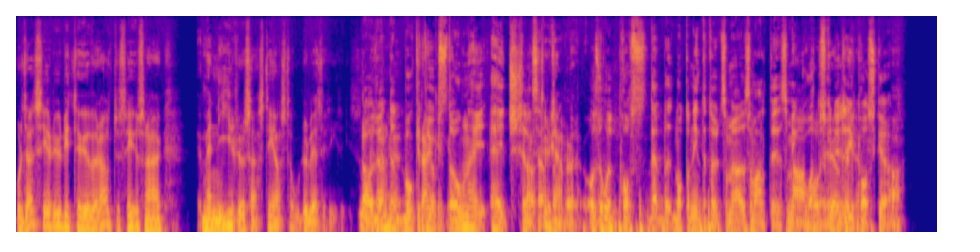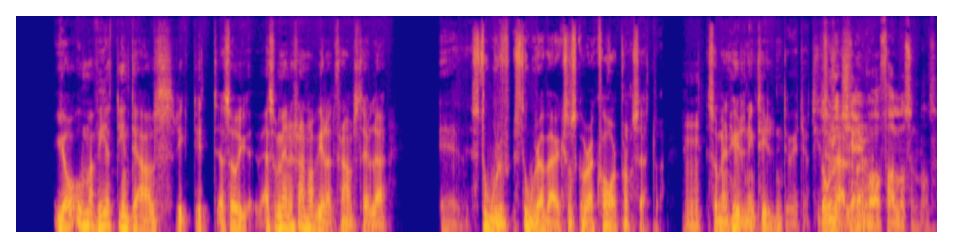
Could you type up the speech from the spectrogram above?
Och det där ser du ju lite överallt. Du ser ju sådana här menirer och sådana stenstol. Du vet, i Ja, den, den i boken tar ju upp. Stonehenge till, Ja, exempel. till exempel. Och, och post, det, något de inte tar ut som, som alltid som är en Ja, gåta. Påskö, det, det är ju till Påskö. Ja. Ja, och man vet inte alls riktigt. Alltså, alltså människan har velat framställa eh, stor, stora verk som ska vara kvar på något sätt. Va? Mm. Som en hyllning till, inte vet jag, till sig ju själva. vara fallos eller något.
